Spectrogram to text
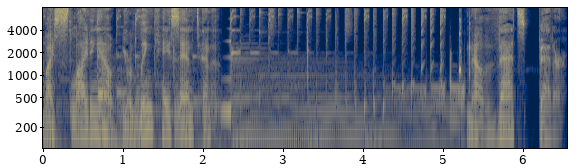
by sliding out your LINKASE antenna. Now that's better.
